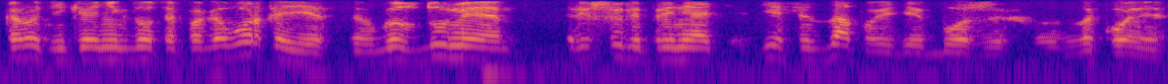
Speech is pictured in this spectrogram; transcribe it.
коротенький анекдот и поговорка есть. В Госдуме решили принять 10 заповедей Божьих в законе.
